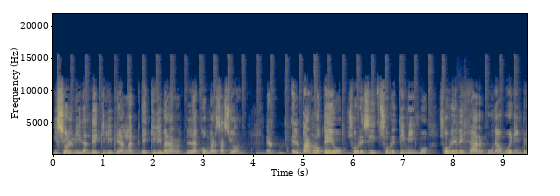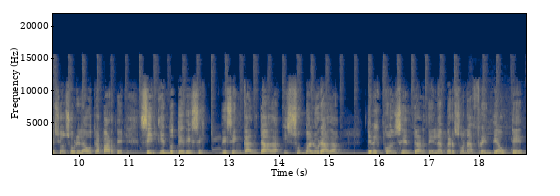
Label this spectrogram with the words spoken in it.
y se olvidan de equilibrar la, conversación. El, parloteo sobre, sobre ti mismo, sobre dejar una buena impresión sobre la otra parte, sintiéndote desencantada y subvalorada, debes concentrarte en la persona frente a usted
